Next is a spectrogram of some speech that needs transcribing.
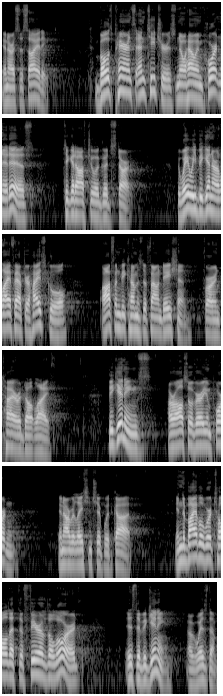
in our society. Both parents and teachers know how important it is to get off to a good start. The way we begin our life after high school often becomes the foundation for our entire adult life. Beginnings are also very important in our relationship with God. In the Bible, we're told that the fear of the Lord is the beginning of wisdom.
